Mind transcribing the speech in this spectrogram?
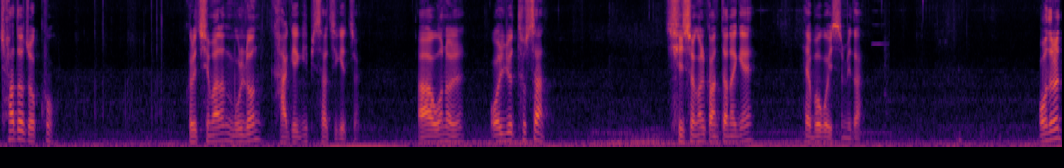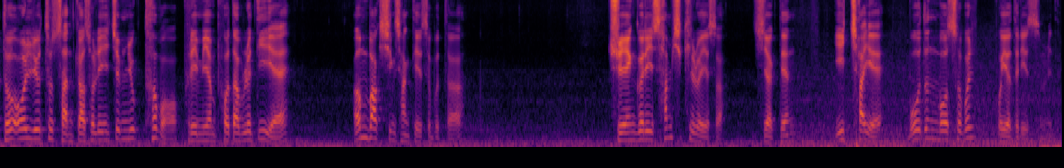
차도 좋고 그렇지만은 물론 가격이 비싸지겠죠. 아 오늘 all new 투싼 시승을 간단하게 해보고 있습니다. 오늘은 더 올류 투싼 가솔린 2.6 터보 프리미엄 4WD의 unboxing 상태에서부터 주행거리 30km에서 시작된 이 차의 모든 모습을 보여드렸습니다.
